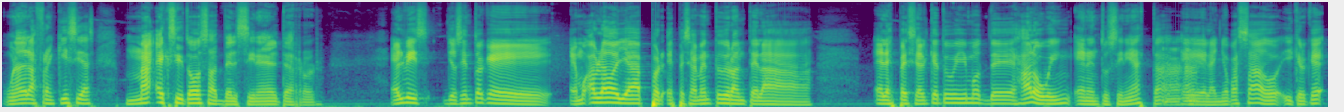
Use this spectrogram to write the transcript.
una de las franquicias más exitosas del cine del terror. Elvis, yo siento que hemos hablado ya, especialmente durante la el especial que tuvimos de Halloween en Entusiasta eh, el año pasado y creo que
